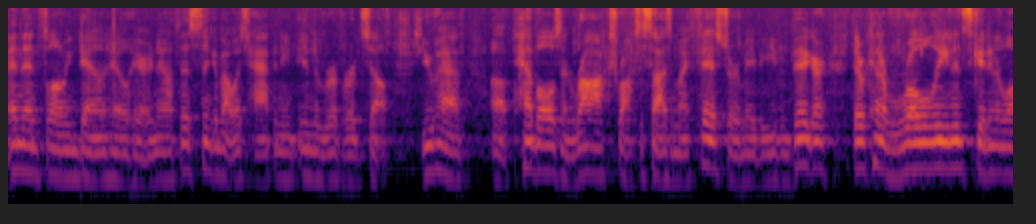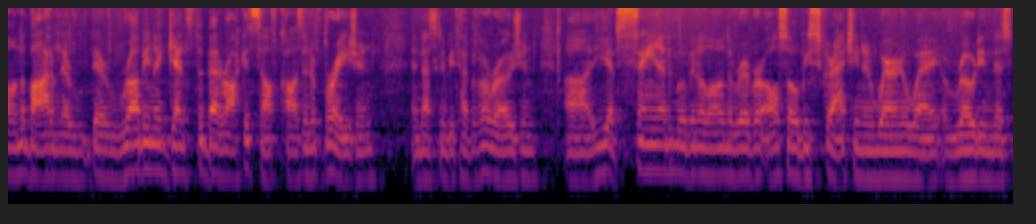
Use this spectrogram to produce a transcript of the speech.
and then flowing downhill here. Now let's think about what's happening in the river itself. You have uh, pebbles and rocks, rocks the size of my fist or maybe even bigger. They're kind of rolling and skidding along the bottom. They're, they're rubbing against the bedrock itself, causing abrasion, and that's going to be a type of erosion. Uh, you have sand moving along the river, also will be scratching and wearing away, eroding this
